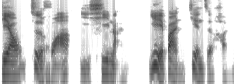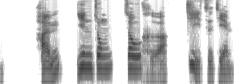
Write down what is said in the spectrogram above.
标至华以西南，夜半见者横横阴中周和际之间，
